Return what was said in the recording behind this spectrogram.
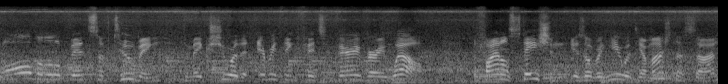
all the little bits of tubing to make sure that everything fits very, very well. The final station is over here with Yamashita-san,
